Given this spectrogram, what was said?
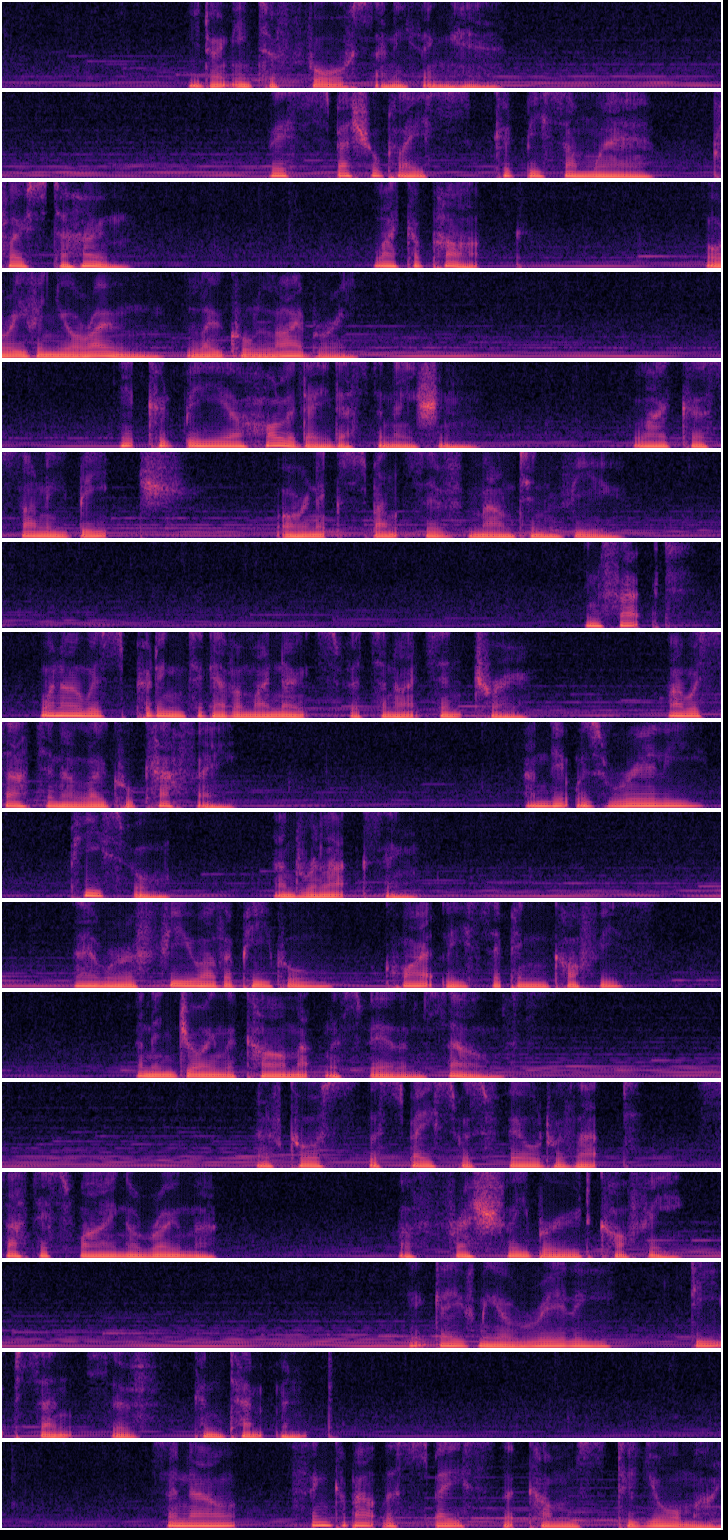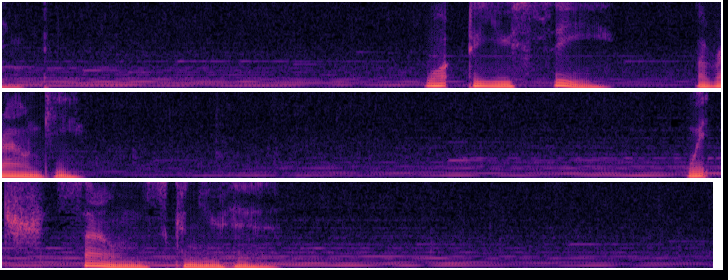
You don't need to force anything here. This special place could be somewhere close to home, like a park, or even your own local library. It could be a holiday destination, like a sunny beach or an expansive mountain view. In fact, when I was putting together my notes for tonight's intro, I was sat in a local cafe and it was really peaceful and relaxing. There were a few other people quietly sipping coffees and enjoying the calm atmosphere themselves. And of course, the space was filled with that satisfying aroma of freshly brewed coffee. It gave me a really deep sense of contentment. So now think about the space that comes to your mind. What do you see around you? Which sounds can you hear?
